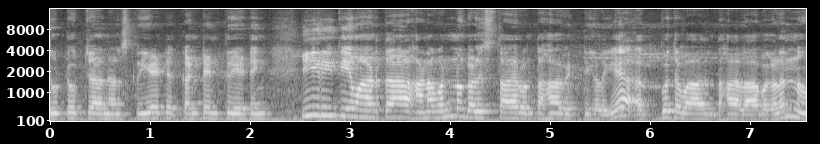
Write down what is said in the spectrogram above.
YouTube channels, create, content creating ಈ ರೀತಿ ಮಾಡ್ತಾ ಹಣವನ್ನು ಗಳಿಸ್ತಾ ಇರುವಂತಹ ವ್ಯಕ್ತಿಗಳಿಗೆ ಅದ್ಭುತವಾದಂತಹ ಲಾಭಗಳನ್ನು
